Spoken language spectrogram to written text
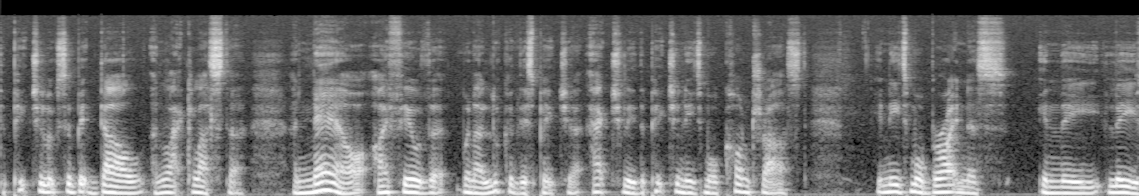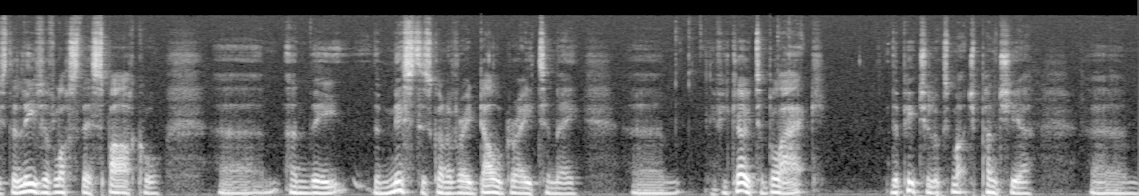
the picture looks a bit dull and lackluster. And now I feel that when I look at this picture, actually the picture needs more contrast. It needs more brightness in the leaves. The leaves have lost their sparkle, um, and the the mist has gone a very dull grey to me. Um, if you go to black, the picture looks much punchier. Um,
